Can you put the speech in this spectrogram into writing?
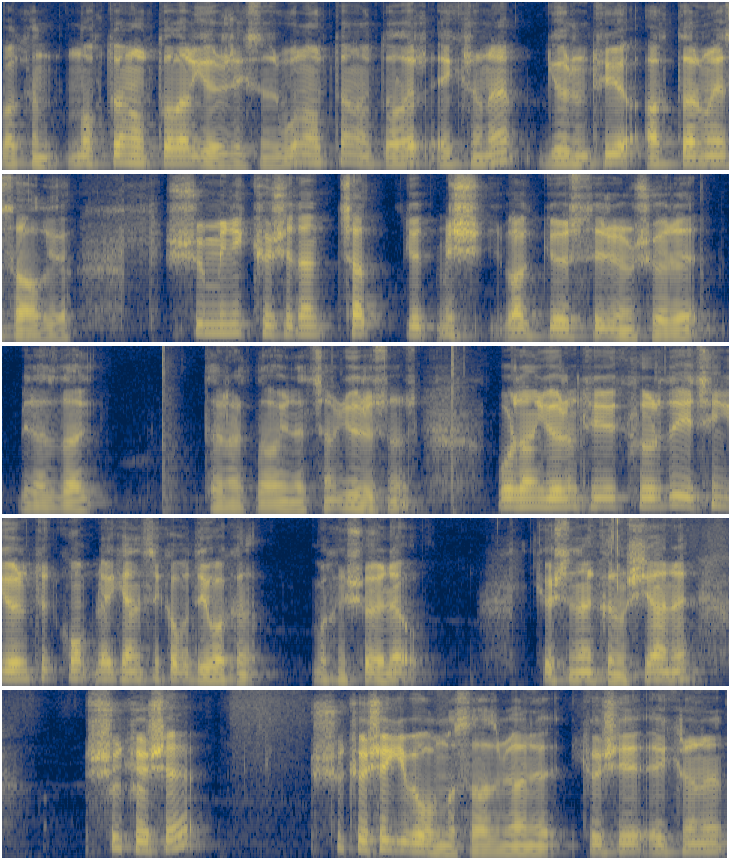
Bakın nokta noktalar göreceksiniz. Bu nokta noktalar ekrana görüntüyü aktarmaya sağlıyor. Şu minik köşeden çat gitmiş. Bak gösteriyorum şöyle. Biraz daha tırnakla oynatacağım. Görüyorsunuz. Buradan görüntüyü kırdığı için görüntü komple kendisini kapatıyor. Bakın bakın şöyle köşeden kırmış. Yani şu köşe şu köşe gibi olması lazım. Yani köşeyi ekranı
